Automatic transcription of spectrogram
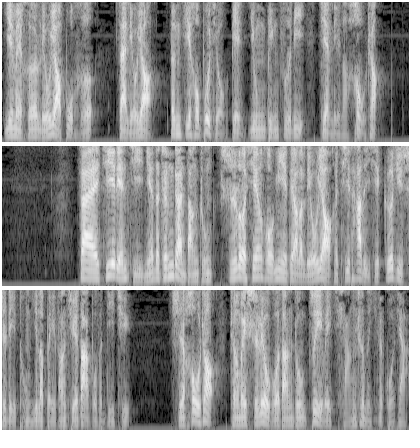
因为和刘耀不和，在刘耀登基后不久便拥兵自立，建立了后赵。在接连几年的征战当中，石勒先后灭掉了刘耀和其他的一些割据势力，统一了北方绝大部分地区，使后赵成为十六国当中最为强盛的一个国家。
